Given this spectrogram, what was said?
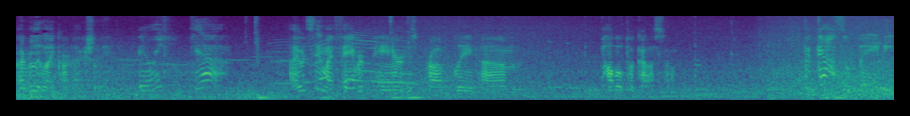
I really like art, actually. Really? Yeah. I would say my favorite painter is probably, um, Pablo Picasso. Picasso, baby!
